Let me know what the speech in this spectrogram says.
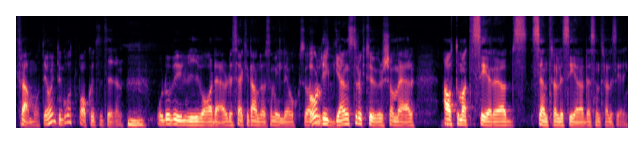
framåt. Det har inte gått bakåt i tiden. Och då vill vi vara där och det är säkert andra som vill det också. Cool. Att bygga en struktur som är automatiserad, centraliserad decentralisering.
